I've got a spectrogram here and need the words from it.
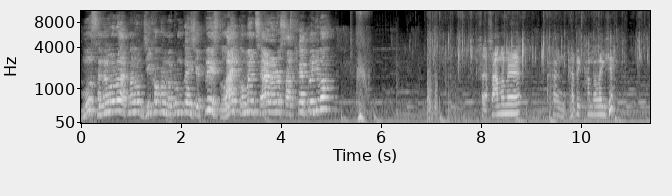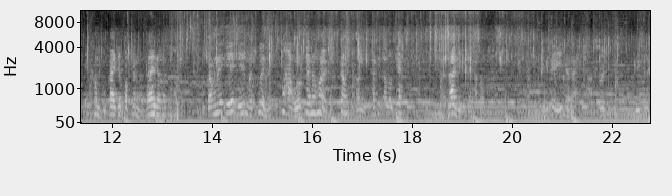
মোৰ চেনেললৈ আপোনালোক যিসকল নতুনকৈ আহিছে প্লিজ লাইক কমেণ্ট শ্বেয়াৰ আৰু ছাবস্ক্ৰাইব কৰি দিব। চেঁচা মানে সাংঘাতিক ঠাণ্ডা লাগিছে। এইখন বোকা এতিয়া পটকে নাযায় নহয়। বোকা মানে এই এই মাছটো এনেকুৱা হালধীয়া নহয় একদম নিশাটি কালতীয়া নাযায় বিকেটে হাতৰ বিকেটে এৰি নাযায়। আচৰিত। বুজিছেনে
